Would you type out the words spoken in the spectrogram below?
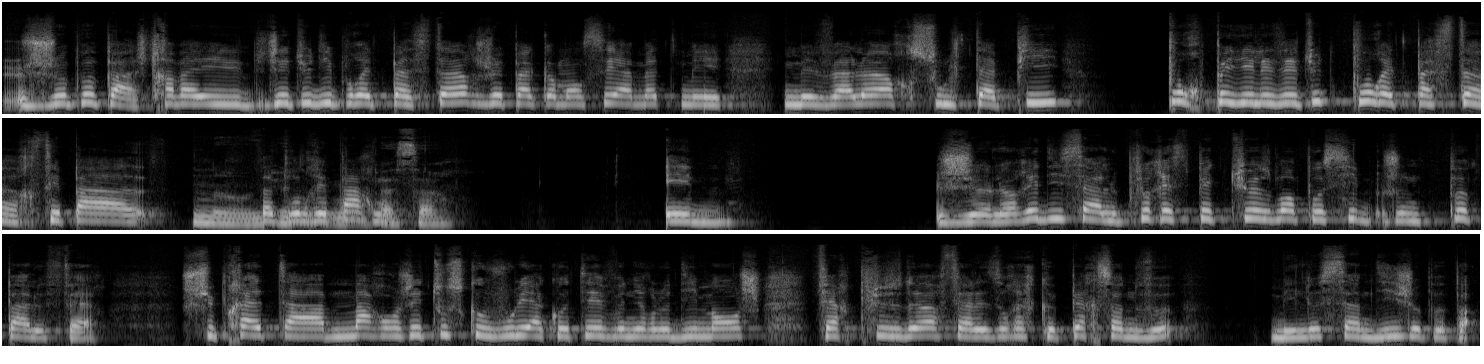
je peux pas, je travaille, j'étudie pour être pasteur, je vais pas commencer à mettre mes, mes valeurs sous le tapis pour payer les études pour être pasteur. C'est pas, Non, ça tournerait ne pas rond. ça. Et je leur ai dit ça le plus respectueusement possible. Je ne peux pas le faire. Je suis prête à m'arranger tout ce que vous voulez à côté, venir le dimanche, faire plus d'heures, faire les horaires que personne veut. Mais le samedi, je peux pas.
